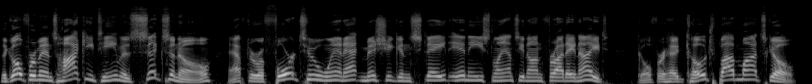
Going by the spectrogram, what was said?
The Gopher men's hockey team is 6 0 after a 4 2 win at Michigan State in East Lansing on Friday night. Gopher head coach Bob Motzko.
